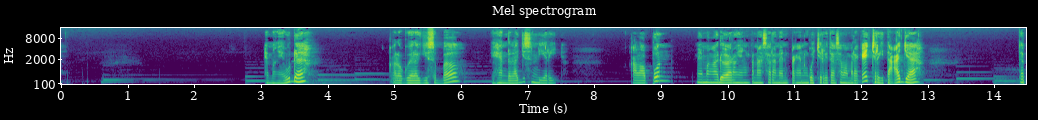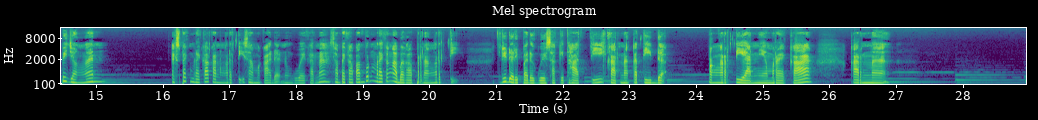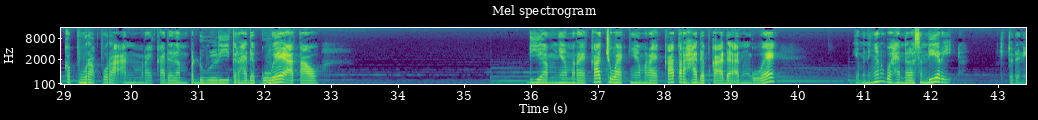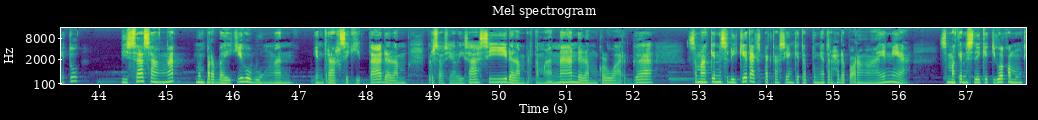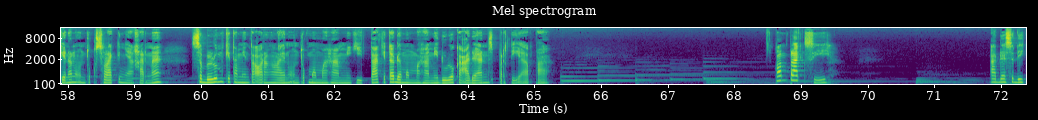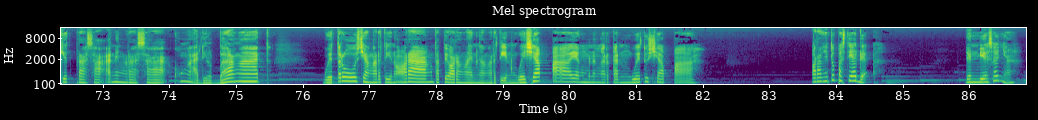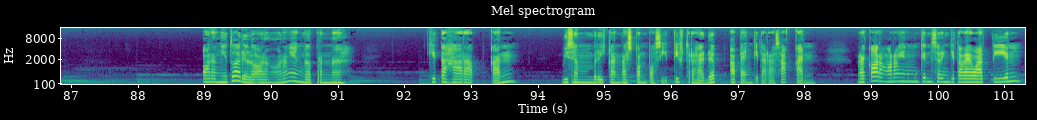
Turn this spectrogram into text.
Emang ya udah. Kalau gue lagi sebel, ya handle aja sendiri. Kalaupun memang ada orang yang penasaran dan pengen gue cerita sama mereka, ya cerita aja. Tapi jangan expect mereka akan ngerti sama keadaan gue karena sampai kapan pun mereka gak bakal pernah ngerti jadi daripada gue sakit hati karena ketidak pengertiannya mereka, karena kepura-puraan mereka dalam peduli terhadap gue atau diamnya mereka, cueknya mereka terhadap keadaan gue, ya mendingan gue handle sendiri. Gitu dan itu bisa sangat memperbaiki hubungan interaksi kita dalam bersosialisasi, dalam pertemanan, dalam keluarga. Semakin sedikit ekspektasi yang kita punya terhadap orang lain ya, semakin sedikit juga kemungkinan untuk slacknya karena sebelum kita minta orang lain untuk memahami kita, kita udah memahami dulu keadaan seperti apa. Kompleks sih. Ada sedikit perasaan yang ngerasa kok gak adil banget gue terus yang ngertiin orang, tapi orang lain gak ngertiin gue siapa, yang mendengarkan gue tuh siapa. Orang itu pasti ada. Dan biasanya, orang itu adalah orang-orang yang gak pernah kita harapkan bisa memberikan respon positif terhadap apa yang kita rasakan. Mereka orang-orang yang mungkin sering kita lewatin,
